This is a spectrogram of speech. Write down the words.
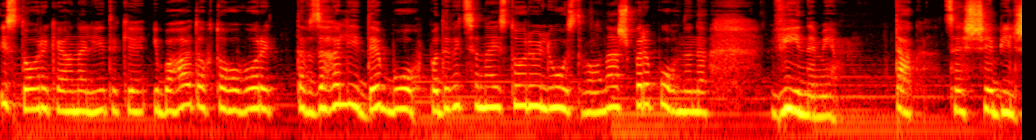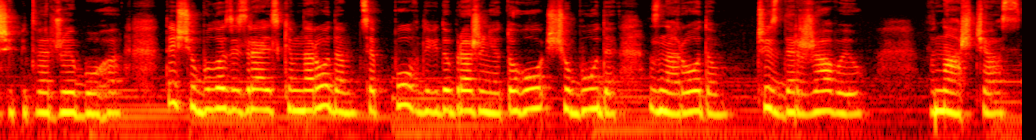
Історики, аналітики і багато хто говорить, та взагалі, де Бог? Подивіться на історію людства, вона ж переповнена війнами. Так, це ще більше підтверджує Бога. Те, що було з ізраїльським народом, це повне відображення того, що буде з народом чи з державою в наш час.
